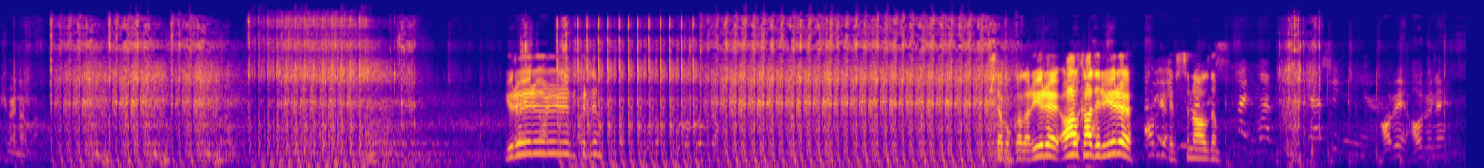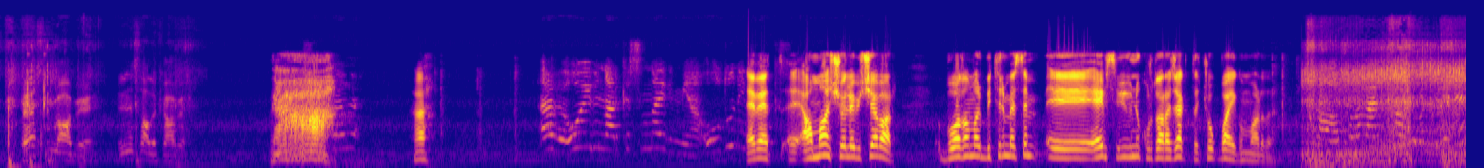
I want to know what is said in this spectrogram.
Hiç oynama. Yürü yürü yürü, yürü bitirdim. İşte bu kadar yürü. Al Kadir yürü. Abi. Hepsini aldım. Abi. Gelseydin ya. Abi al beni. Versin be abi. Eline sağlık abi. Ya. Abi, Heh. abi o evin arkasındaydım ya. Olduğun evin Evet e, ama şöyle bir şey var. Bu adamları bitirmesem e, hepsi birbirini kurtaracaktı. Çok baygın vardı. Mermi aldı bak beni.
